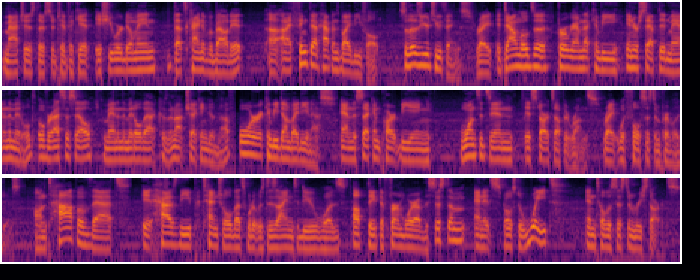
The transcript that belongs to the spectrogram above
matches the certificate issuer domain. That's kind of about it. Uh, and I think that happens by default. So those are your two things, right? It downloads a program that can be intercepted man in the middle over SSL, man in the middle that because they're not checking good enough, or it can be done by DNS. And the second part being once it's in, it starts up, it runs, right, with full system privileges. On top of that, it has the potential, that's what it was designed to do, was update the firmware of the system, and it's supposed to wait until the system restarts.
